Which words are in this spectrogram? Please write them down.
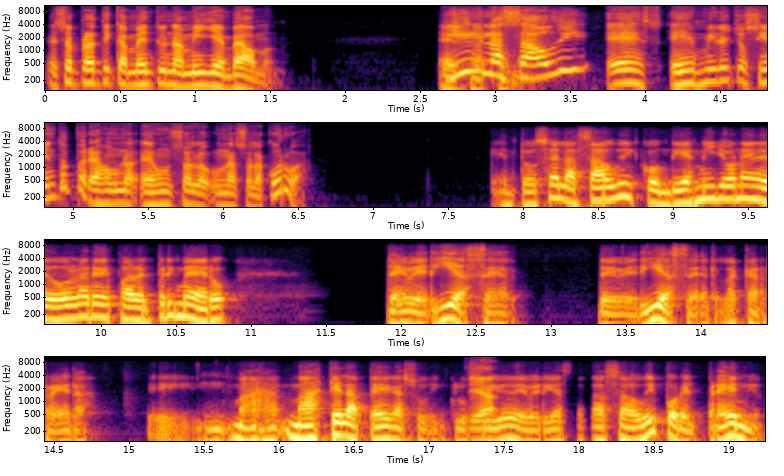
Eso es prácticamente una milla en Belmont. Y la Saudi es, es 1800, pero es, una, es un solo, una sola curva. Entonces la Saudi con 10 millones de dólares para el primero debería ser, debería ser la carrera. Eh, más, más que la Pegasus, inclusive debería ser la Saudi por el premio.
